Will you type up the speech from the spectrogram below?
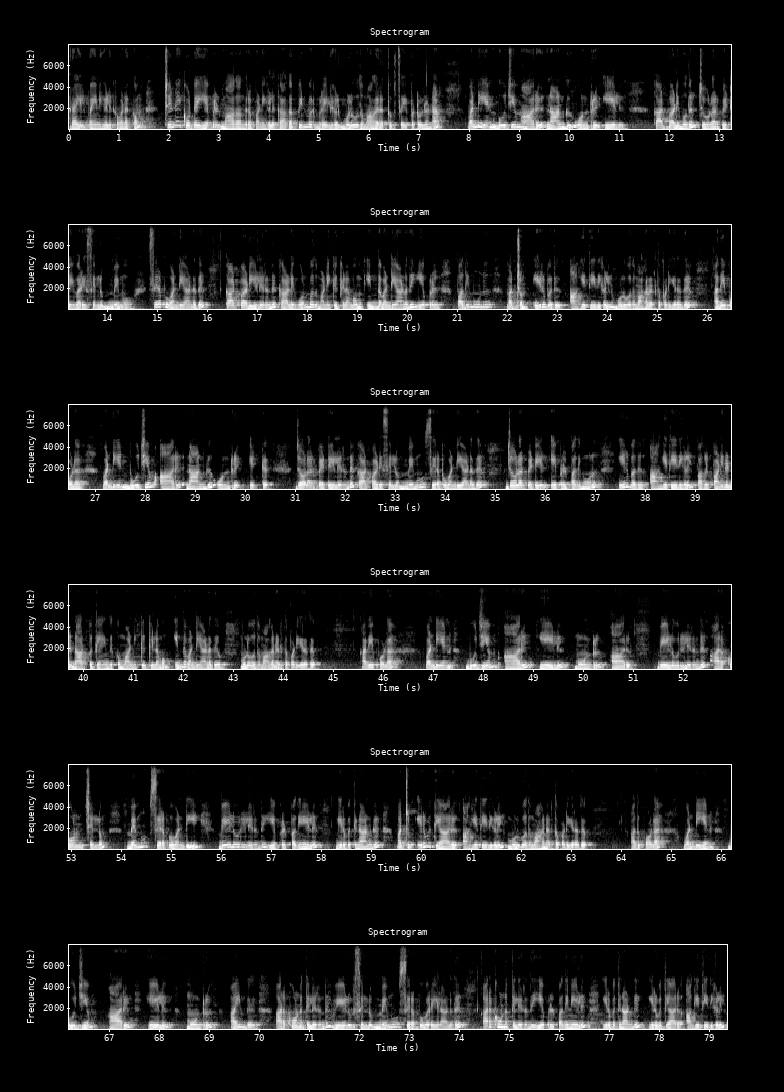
ரயில் பயணிகளுக்கு வணக்கம். சென்னை கோட்டை ஏப்ரல் மாதாந்திர பணிகளுக்காக பின்வரும் ரயில்கள் முழுவதுமாக ரத்து செய்யப்பட்டுள்ளன. வண்டி எண் பூஜ்ஜியம் ஆறு நான்கு ஒன்று ஏழு. காட்பாடி முதல் ஜோலார்பேட்டை வரை செல்லும் மெமு சிறப்பு வண்டியானது. காட்பாடியிலிருந்து காலை ஒன்பது மணிக்கு கிளம்பும் இந்த வண்டியானது ஏப்ரல் பதிமூணு மற்றும் இருபது ஆகிய தேதிகளில் முழுவதுமாக நிறுத்தப்படுகிறது. அதேபோல் வண்டி எண் பூஜ்ஜியம் ஆறு நான்கு ஒன்று எட்டு. ஜோலார்பேட்டையிலிருந்து காட்பாடி செல்லும் மெமு சிறப்பு வண்டியானது. ஜோலார்பேட்டையில் ஏப்ரல் பதிமூணு இருபது ஆகிய தேதிகளில் பகல் பன்னிரெண்டு நாற்பத்தி ஐந்துக்கு மணிக்கு கிளம்பும் இந்த வண்டியானது முழுவதுமாக நிறுத்தப்படுகிறது. அதே போல் வண்டி எண் பூஜ்ஜியம் ஆறு ஏழு மூன்று ஆறு. வேலூரிலிருந்து அரக்கோணம் செல்லும் மெமு சிறப்பு வண்டி வேலூரிலிருந்து ஏப்ரல் பதினேழு இருபத்தி நான்கு மற்றும் இருபத்தி ஆறு ஆகிய தேதிகளில் முழுவதுமாக நிறுத்தப்படுகிறது. அதுபோல் வண்டி எண் பூஜ்ஜியம் ஆறு ஏழு மூன்று ஐந்து. அரக்கோணத்திலிருந்து வேலூர் செல்லும் மெமு சிறப்பு வரையிலானது அரக்கோணத்திலிருந்து ஏப்ரல் பதினேழு இருபத்தி நான்கு இருபத்தி ஆறு ஆகிய தேதிகளில்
